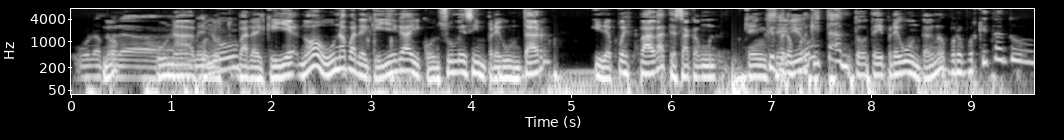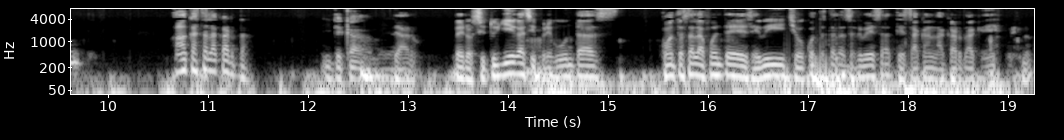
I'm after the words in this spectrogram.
Una ¿no? para una menú. para el que llega, no, una para el que llega y consume sin preguntar y después paga, te sacan un ¿Que en ¿Qué, pero? ¿por qué tanto? Te preguntan, ¿no? Pero ¿por qué tanto? Ah, acá está la carta. Y te cagan. Claro. Pero si tú llegas y preguntas cuánto está la fuente de ceviche o cuánto está la cerveza, te sacan la carta que es, pues, ¿no?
